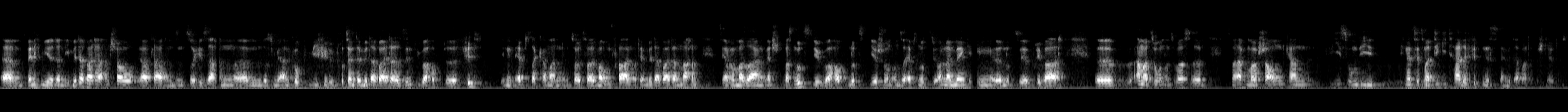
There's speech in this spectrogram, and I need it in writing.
Ähm, wenn ich mir dann die Mitarbeiter anschaue, ja klar, dann sind solche Sachen, ähm, dass ich mir angucke, wie viele Prozent der Mitarbeiter sind überhaupt äh, fit in den Apps. Da kann man im Zweifelsfall mal Umfragen unter den Mitarbeitern machen. Sie einfach mal sagen, Mensch, was nutzt ihr überhaupt? Nutzt ihr schon unsere Apps? Nutzt ihr Online-Banking? Äh, nutzt ihr privat äh, Amazon und sowas? Äh, dass man einfach mal schauen kann, wie es um die, ich nenne es jetzt mal digitale Fitness der Mitarbeiter bestellt ist.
